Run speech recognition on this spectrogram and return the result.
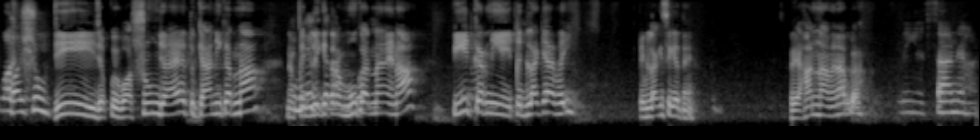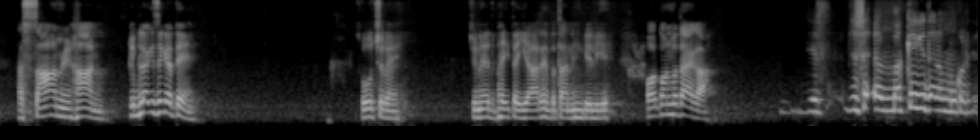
वॉशरूम। जी जब कोई वॉशरूम जाए तो क्या नहीं करना? ना किबले की तरफ़ मुँह। करना है ना पीठ करनी है। किबला क्या है भाई? किबला किसे कहते हैं? रेहान नाम है ना आपका? नहीं हसान है हसान रेहान। किबला किसे कहते हैं? सोच रहे हैं। जुनैद भाई तैयार हैं बताने के लिए। और कौन बताएगा? जिस जिसे मक्के की तरफ़ मुँह करके।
